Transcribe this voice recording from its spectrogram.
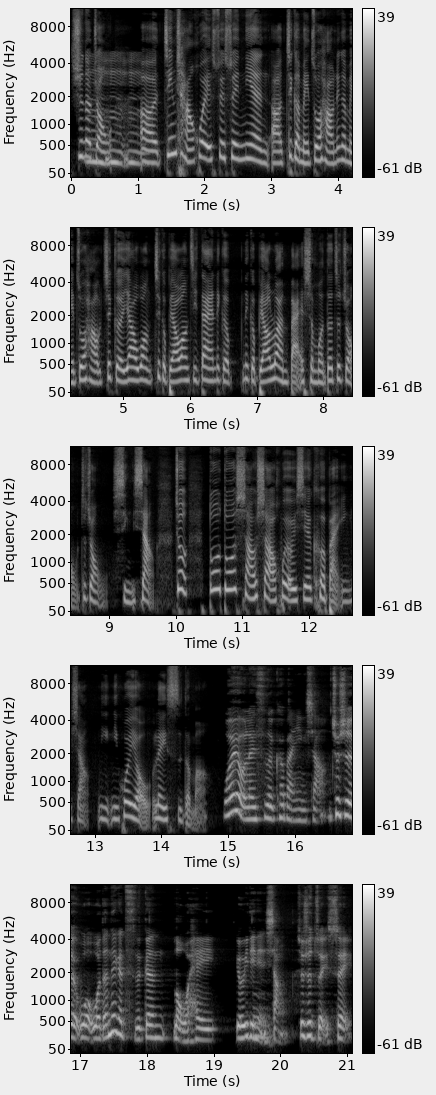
是那种、嗯嗯、呃，经常会碎碎念，呃，这个没做好，那个没做好，这个要忘，这个不要忘记带，那个那个不要乱摆什么的这种这种形象，就多多少少会有一些刻板印象。你你会有类似的吗？我也有类似的刻板印象，就是我我的那个词跟搂黑有一点点像，嗯、就是嘴碎。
